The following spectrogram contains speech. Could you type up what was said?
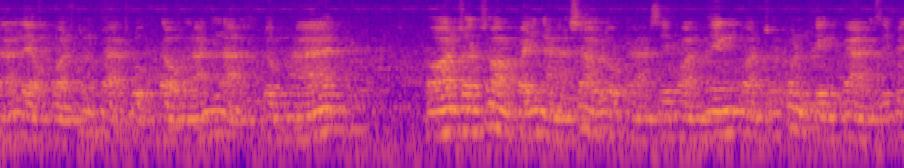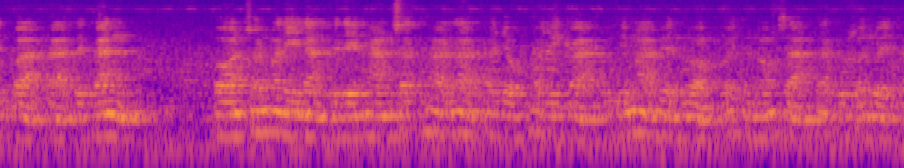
ล้วเร็วก่อนชนฝากลูกเต่าล้านหลานจมหาก่อนชนซ่อมไปหนาเศร้าโลกาสิก่อนเฮงก่อนชนคนเก่งกาสิเป็นว่าขาดด้วยกัน ก่อนชนมณีนั่นเดชหางสัทธาลาภโยพยิกาอุทิมาเป็นรวมไว้ถนอมสร้างถ้ากุศลเวท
